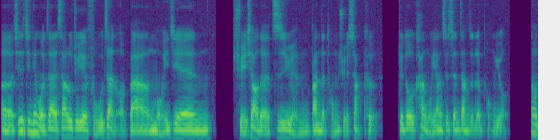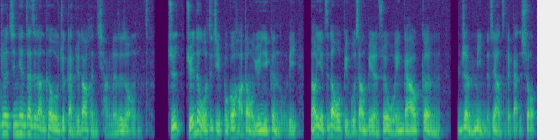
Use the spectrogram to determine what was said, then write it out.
呃，其实今天我在杀戮就业服务站哦，帮某一间学校的资源班的同学上课，就都看我一样是生长者的朋友。那我觉得今天在这堂课，我就感觉到很强的这种，觉觉得我自己不够好，但我愿意更努力，然后也知道我比不上别人，所以我应该要更认命的这样子的感受。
